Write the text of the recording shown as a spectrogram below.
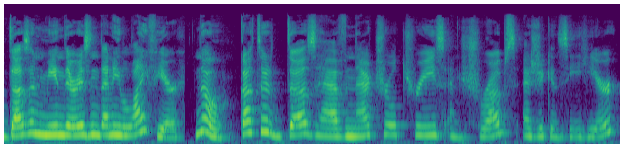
doesn't mean there isn't any life here. No, Qatar does have natural trees and shrubs, as you can see here,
